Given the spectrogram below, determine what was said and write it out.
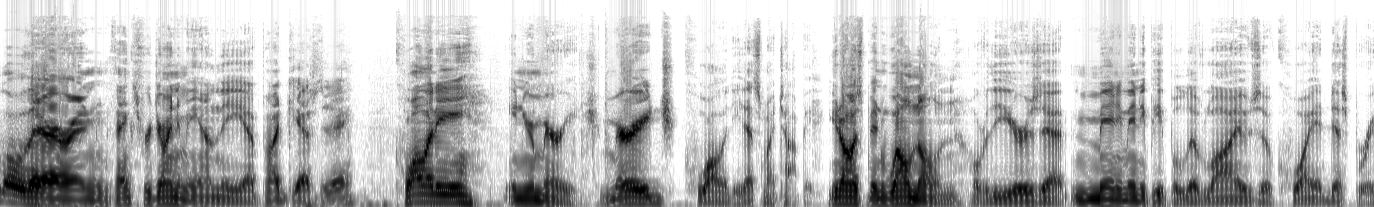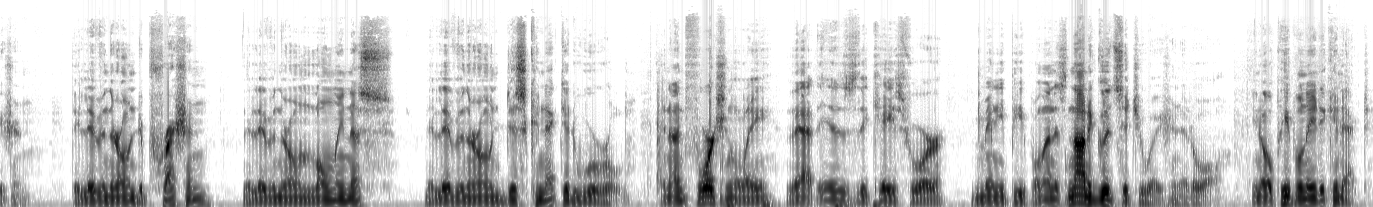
Hello there, and thanks for joining me on the uh, podcast today. Quality in your marriage. Marriage quality. That's my topic. You know, it's been well known over the years that many, many people live lives of quiet desperation. They live in their own depression, they live in their own loneliness, they live in their own disconnected world. And unfortunately, that is the case for many people. And it's not a good situation at all. You know, people need to connect.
